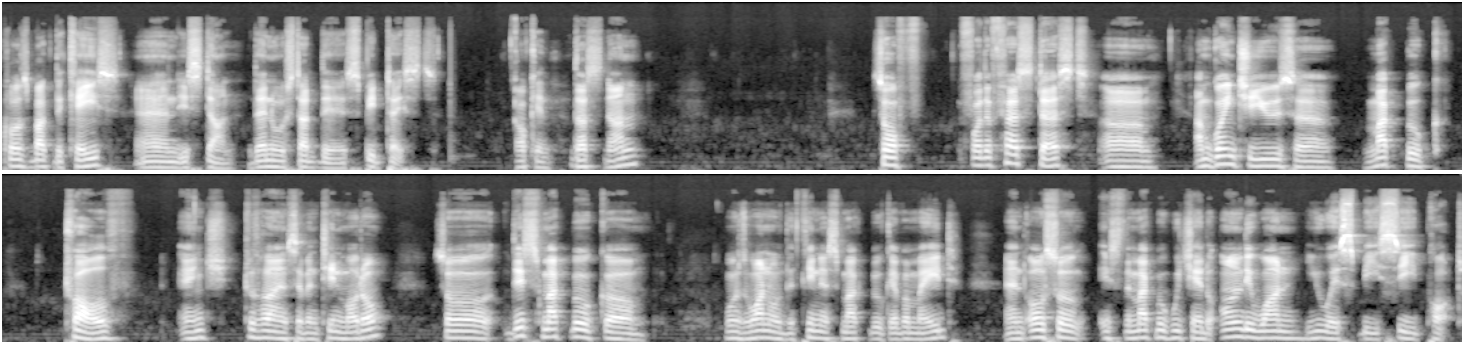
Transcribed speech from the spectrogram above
close back the case and it's done. Then we'll start the speed test. Okay, that's done. So for the first test, um, I'm going to use a MacBook 12 inch 2017 model. So this MacBook um, was one of the thinnest MacBook ever made. And also it's the MacBook which had only one USB-C port,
